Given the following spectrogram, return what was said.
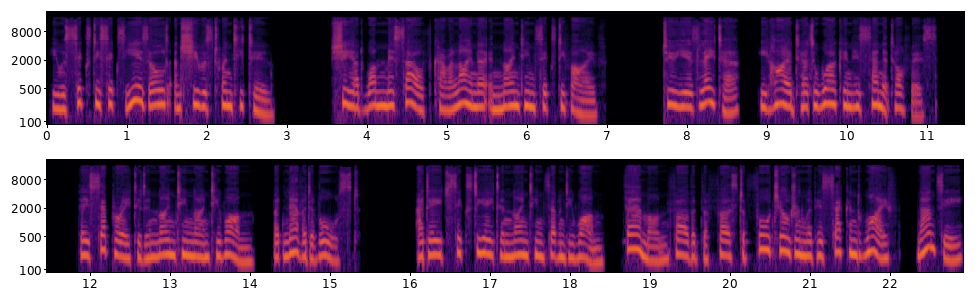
He was 66 years old and she was 22. She had won Miss South Carolina in 1965. Two years later, he hired her to work in his Senate office. They separated in 1991, but never divorced. At age 68 in 1971, Thurmond fathered the first of four children with his second wife, Nancy,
